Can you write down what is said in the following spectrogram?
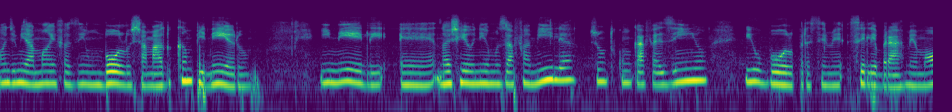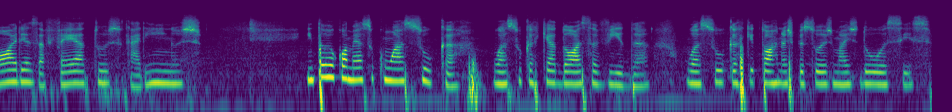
onde minha mãe fazia um bolo chamado campineiro e nele é, nós reunimos a família junto com um cafezinho e o bolo para ce celebrar memórias, afetos, carinhos. Então eu começo com o açúcar, o açúcar que adoça a vida, o açúcar que torna as pessoas mais doces.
